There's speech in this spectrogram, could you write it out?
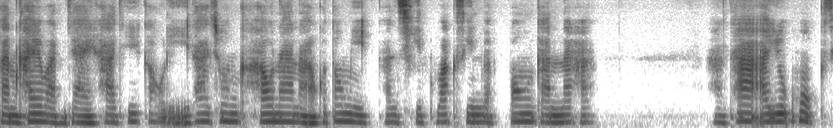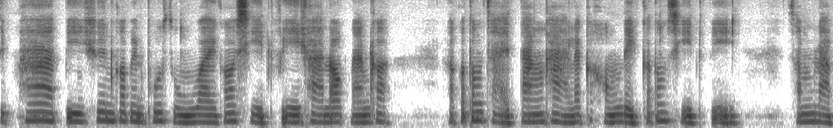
กันไข้หวัดใหญ่ค่ะที่เกาหลี ถ้าช่วงเข้าหน้าหนาวก็ต้องมีการฉีดวัคซีนแบบป้องกันนะคะ ถ้าอายุ 65 ปีขึ้นก็เป็นผู้สูงวัยก็ฉีดฟรีค่ะ นอกนั้นก็เราก็ต้องจ่ายตังค่ะ แล้วก็ของเด็กก็ต้องฉีดฟรีสำหรับ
